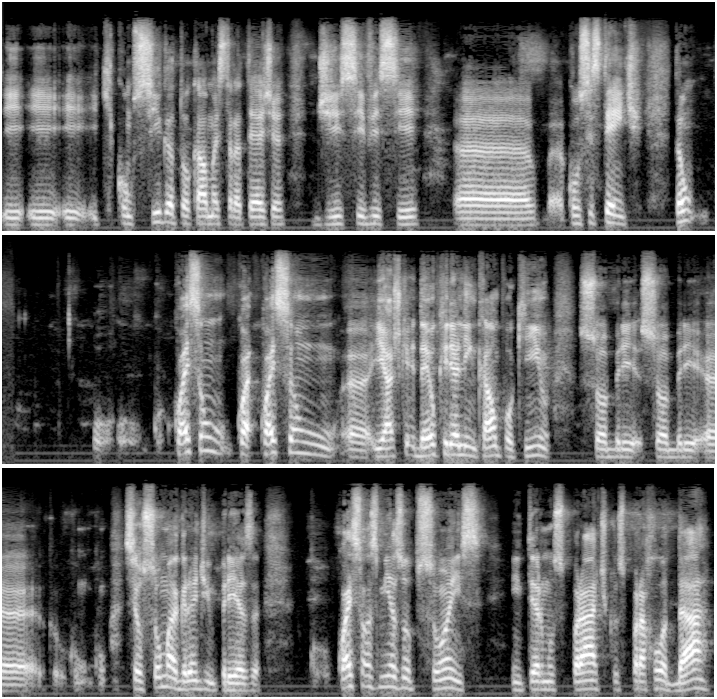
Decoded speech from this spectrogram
e, e, e, que consiga tocar uma estratégia de CVC uh, eh, consistente. Então, quais são quais são uh, e acho que daí eu queria linkar um pouquinho sobre sobre uh, com, com, se eu sou uma grande empresa quais são as minhas opções em termos práticos para rodar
